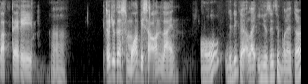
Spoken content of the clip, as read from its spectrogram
bakteri. Ah, ah. Itu juga semua bisa online. Oh, jadi kayak like using simulator?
